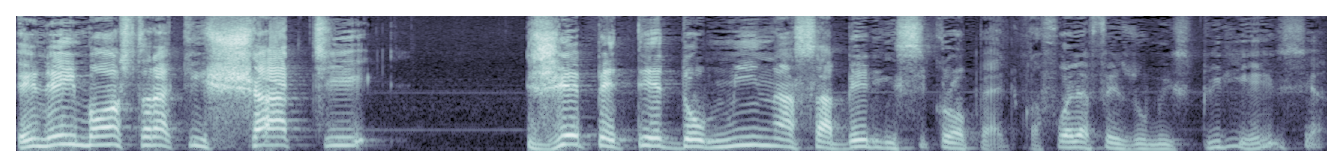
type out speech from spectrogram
Enem mostra que chat GPT domina saber enciclopédico. A Folha fez uma experiência,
